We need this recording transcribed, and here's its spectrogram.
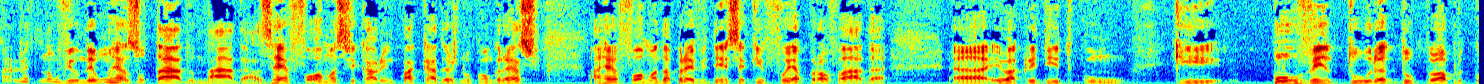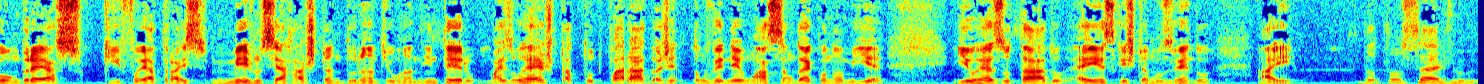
A gente não viu nenhum resultado, nada. As reformas ficaram empacadas no Congresso. A reforma da Previdência que foi aprovada, uh, eu acredito com, que porventura do próprio Congresso, que foi atrás, mesmo se arrastando durante o ano inteiro, mas o resto está tudo parado. A gente não vê nenhuma ação da economia e o resultado é esse que estamos vendo aí. Doutor Sérgio,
